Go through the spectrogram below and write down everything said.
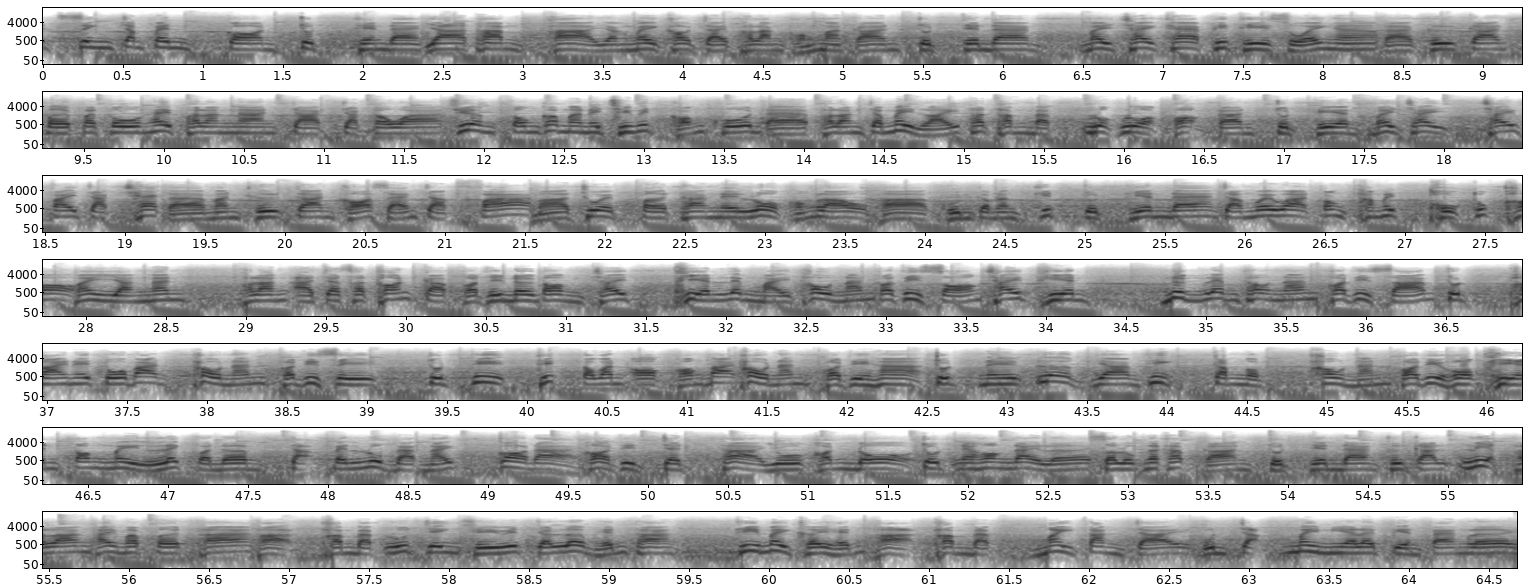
7 สิ่งจำเป็นก่อนจุดเทียนแดง อย่าทำถ้ายังไม่เข้าใจพลังของมันการจุดเทียนแดง ไม่ใช่แค่พิธีสวยงาม แต่คือการเปิดประตูให้พลังงานจากจักรวาลเชื่อมตรงเข้ามาในชีวิตของคุณ แต่พลังจะไม่ไหลถ้าทำแบบลวกๆ เพราะการจุดเทียนไม่ใช่ใช้ไฟจากแช็กแต่มันคือการขอแสงจากฟ้ามาช่วยเปิดทางในโลกของเราถ้าคุณกำลังคิดจุดเทียนแดงจำไว้ว่าต้องทำให้ถูกทุกข้อไม่อย่างนั้น พลังอาจจะสะท้อนกลับข้อที่หนึ่งต้องใช้เทียนเล่มใหม่เท่านั้นข้อที่สองใช้เทียน หนึ่งเล่มเท่านั้น ข้อที่สามจุดภายในตัวบ้านเท่านั้น ข้อที่สี่จุดที่ทิศตะวันออกของบ้านเท่านั้น ข้อที่ห้าจุดในเลิกยามที่กำหนดเท่านั้น ข้อที่หกเทียนต้องไม่เล็กกว่าเดิม จะเป็นรูปแบบไหนก็ได้ ข้อที่เจ็ดถ้าอยู่คอนโด จุดในห้องได้เลย สรุปนะครับ การจุดเทียนแดงคือการเรียกพลังให้มาเปิดทางถ้าทำแบบรู้จริงชีวิตจะเริ่มเห็นทาง ที่ไม่เคยเห็นถ้าทำแบบไม่ตั้งใจ คุณจะไม่มีอะไรเปลี่ยนแปลงเลย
